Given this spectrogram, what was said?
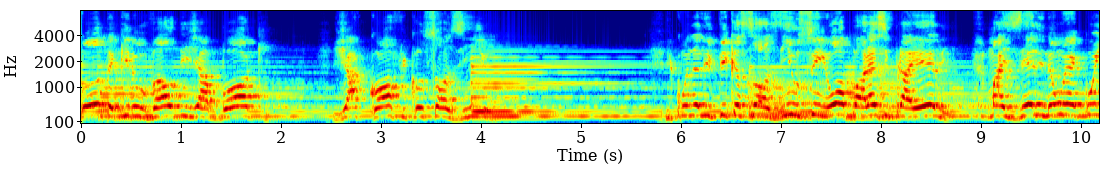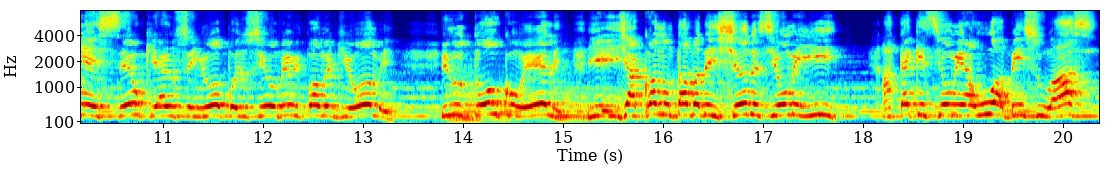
conta que no val de Jaboque, Jacó ficou sozinho. E quando ele fica sozinho, o Senhor aparece para ele. Mas ele não reconheceu que era o Senhor, pois o Senhor veio em forma de homem e lutou com ele. E Jacó não estava deixando esse homem ir até que esse homem o abençoasse.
